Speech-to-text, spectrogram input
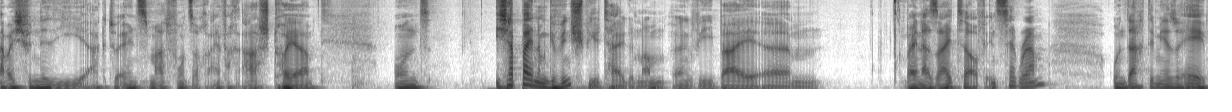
aber ich finde die aktuellen Smartphones auch einfach arschteuer. Und ich habe bei einem Gewinnspiel teilgenommen, irgendwie bei, ähm, bei einer Seite auf Instagram und dachte mir so, ey,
